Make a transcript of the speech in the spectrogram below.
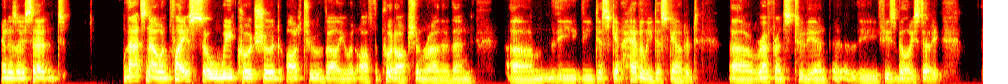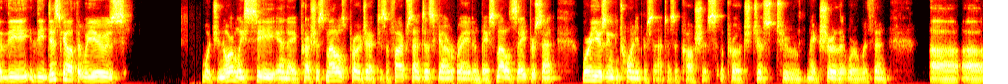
And as I said, that's now in place, so we could, should, ought to value it off the put option rather than um, the heavily discounted uh, reference to the uh, feasibility study. The discount that we use, what you normally see in a precious metals project, is a five percent discount rate, and base metals eight percent. We're using 20% as a cautious approach just to make sure that we're within uh, uh,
